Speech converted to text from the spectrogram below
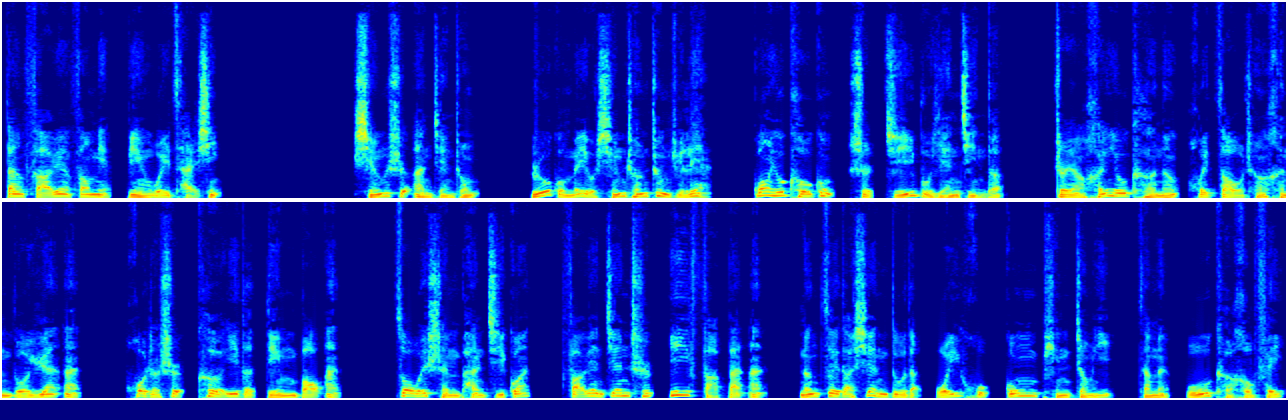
但法院方面并未采信。刑事案件中，如果没有形成证据链，光有口供是极不严谨的。这样很有可能会造成很多冤案，或者是刻意的顶包案。作为审判机关，法院坚持依法办案，能最大限度的维护公平正义，咱们无可厚非。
